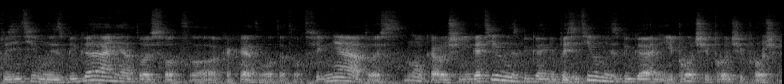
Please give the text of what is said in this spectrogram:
позитивное избегание, то есть вот э, какая-то вот эта вот фигня, то есть, ну, короче, негативное избегание, позитивное избегание и прочее, прочее, прочее.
